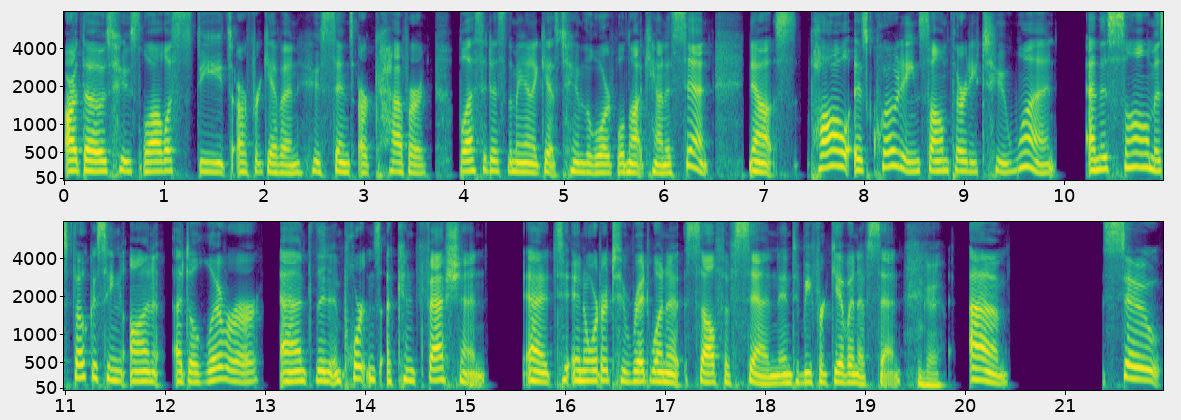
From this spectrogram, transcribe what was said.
are those whose lawless deeds are forgiven, whose sins are covered. Blessed is the man against whom the Lord will not count his sin. Now, Paul is quoting Psalm 32 1, and this psalm is focusing on a deliverer and the importance of confession uh, to, in order to rid oneself of sin and to be forgiven of sin. Okay. Um, so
